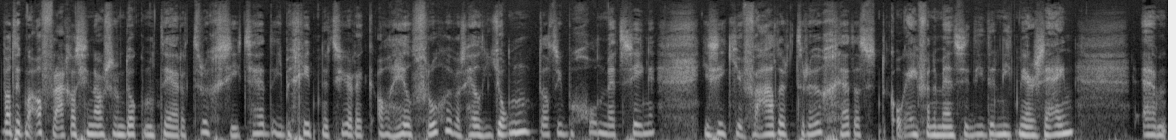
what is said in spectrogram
Wat ik me afvraag, als je nou zo'n documentaire terugziet. Hè, die begint natuurlijk al heel vroeg. Hij was heel jong dat hij begon met zingen. Je ziet je vader terug. Hè, dat is natuurlijk ook een van de mensen die er niet meer zijn. Um,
